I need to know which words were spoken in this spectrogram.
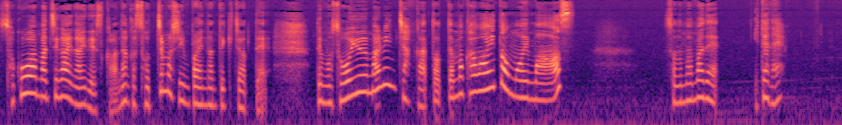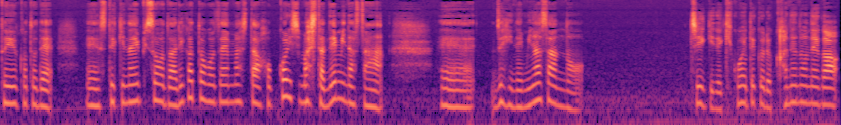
そこは間違いないですか？なんかそっちも心配になってきちゃって。でもそういうマリンちゃんがとっても可愛いと思います。そのままでいてね。ということで、えー、素敵なエピソードありがとうございました。ほっこりしましたね、皆さん。えー、ぜひね、皆さんの地域で聞こえてくる鐘の音が、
